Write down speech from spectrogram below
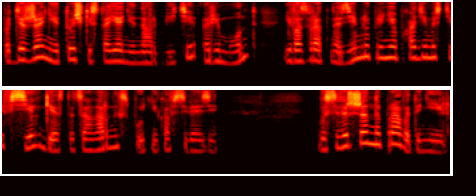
поддержание точки стояния на орбите, ремонт и возврат на Землю при необходимости всех геостационарных спутников связи. Вы совершенно правы, Даниэль.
